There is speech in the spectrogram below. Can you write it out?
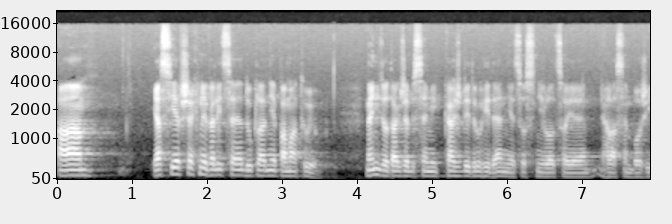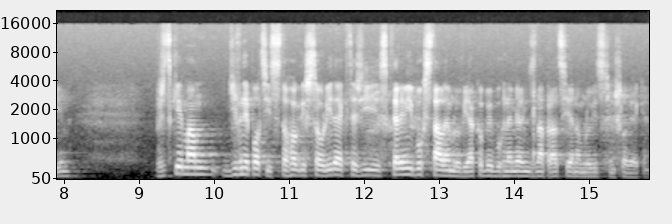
A já si je všechny velice důkladně pamatuju. Není to tak, že by se mi každý druhý den něco snilo, co je hlasem Božím, Vždycky mám divný pocit z toho, když jsou lidé, kteří, s kterými Bůh stále mluví, jako by Bůh neměl nic na práci, jenom mluvit s tím člověkem.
